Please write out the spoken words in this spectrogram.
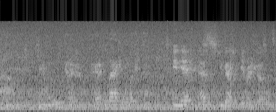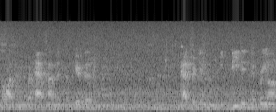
um, you know, we gotta, I got to go back and look at that. And yet, as you guys are getting ready to go into the locker room for halftime, it appeared that Patrick and B didn't agree on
